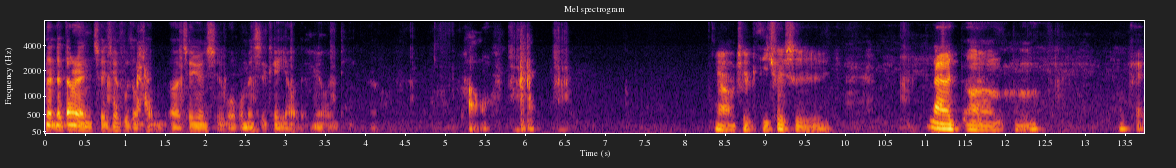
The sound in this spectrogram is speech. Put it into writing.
那那当然，陈先副总统，呃，陈院士，我我们是可以要的，没有问题。好。那我觉得的确是，那嗯嗯。OK，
